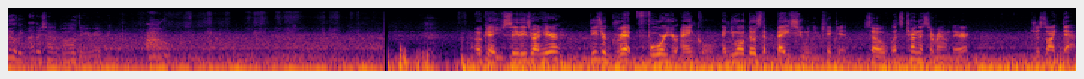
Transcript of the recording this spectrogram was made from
No, the other side of the ball, Derrick. Oh. Okay, you see these right here? These are grip for your ankle, and you want those to face you when you kick it. So let's turn this around, Derrick. Just like that.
